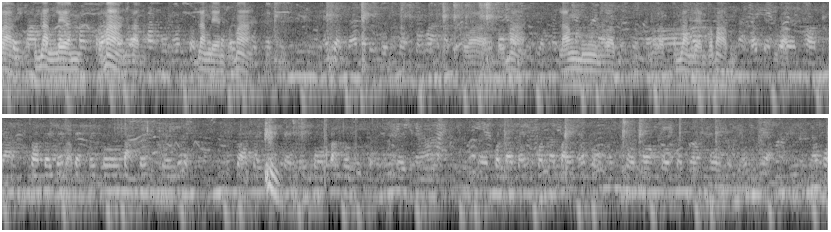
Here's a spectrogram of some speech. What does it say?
ว่ากำลังแลนเข้ามานะครับกำลังแลนเข้ามา เพราะว่าเขามาล้างมือนะครับนะครับกำลังแลนเขามานะครับสอบไปแจ้งแต่งไปโตบัตรไปเลยลูกสอบไปแจ้งแต่งไปโตบัตรไปที่ตรงนี้เลยนะคนละแบคนละใบนะโตโตทองโตจำลองโตสมมติเนี่ยแล้วพอ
